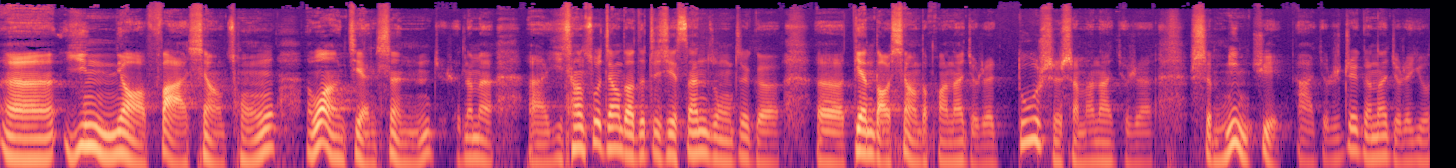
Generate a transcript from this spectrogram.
呃因了法相从妄见生，那么啊以上所讲到的这些三种这个呃颠倒相的话呢，就是。都是什么呢？就是是命觉啊，就是这个呢，就是有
